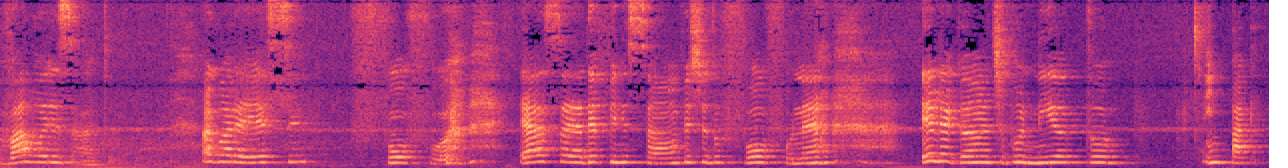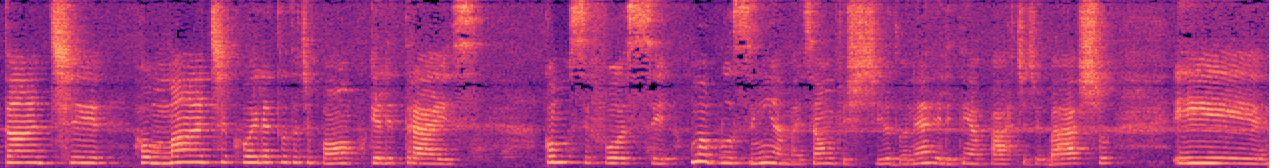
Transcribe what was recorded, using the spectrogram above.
valorizado. Agora esse fofo, essa é a definição, um vestido fofo, né? Elegante, bonito, impactante, romântico, ele é tudo de bom porque ele traz como se fosse uma blusinha, mas é um vestido, né? Ele tem a parte de baixo e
